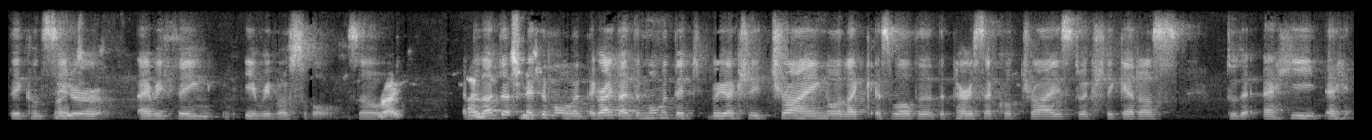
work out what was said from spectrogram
they consider right. everything irreversible. So right. But at the, at the moment, right at the moment that we're actually trying, or like as well, the the Paris Accord tries to actually get us to the a heat a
